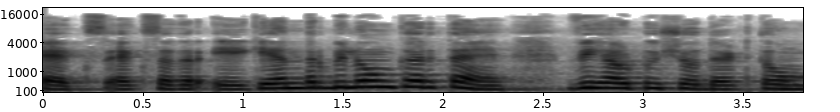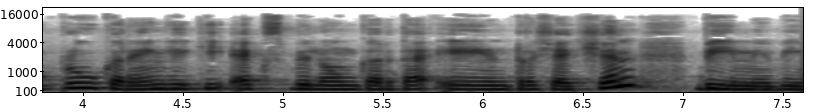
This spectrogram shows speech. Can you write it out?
एक्स एक्स अगर ए के अंदर बिलोंग करता है we have to show that तो हम प्रूव करेंगे कि एक्स बिलोंग करता है ए इंटरसेक्शन बी में भी।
